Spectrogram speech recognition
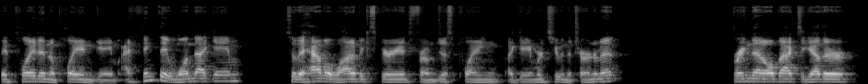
they played in a play-in game. I think they won that game, so they have a lot of experience from just playing a game or two in the tournament. Bring that all back together.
